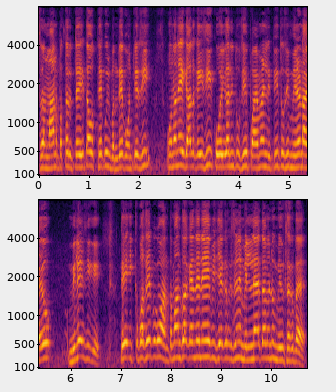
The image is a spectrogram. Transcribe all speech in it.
ਸਨਮਾਨ ਪੱਤਰ ਦਿੱਤੇ ਸੀ ਤਾਂ ਉੱਥੇ ਕੁਝ ਬੰਦੇ ਪਹੁੰਚੇ ਸੀ। ਉਹਨਾਂ ਨੇ ਇਹ ਗੱਲ ਕਹੀ ਸੀ, ਕੋਈ ਗੱਲ ਨਹੀਂ, ਤੁਸੀਂ ਅਪਾਇੰਟਮੈਂਟ ਲਿੱਤੀ, ਤੁਸੀਂ ਮਿਲਣ ਆਇਓ। ਮਿਲੇ ਸੀਗੇ। ਤੇ ਇੱਕ ਪਾਸੇ ਭਗਵੰਤ ਮਾਨ ਤਾਂ ਕਹਿੰਦੇ ਨੇ ਵੀ ਜੇਕਰ ਕਿਸੇ ਨੇ ਮਿਲਣਾ ਹੈ ਤਾਂ ਮੈਨੂੰ ਮਿਲ ਸਕਦਾ ਹੈ।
